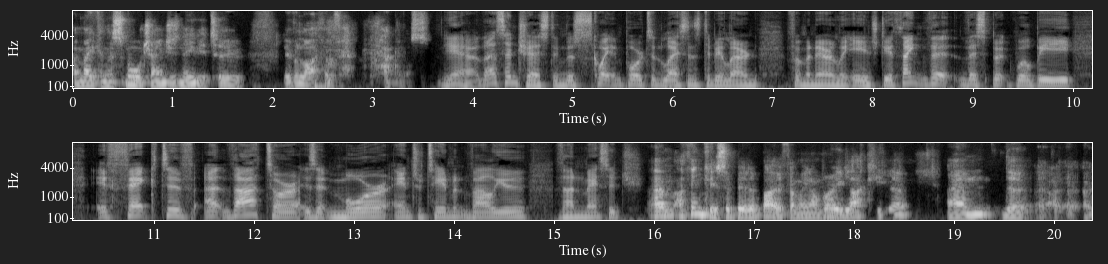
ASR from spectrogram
and making the small changes needed to live a life of happiness. Yeah, that's interesting. There's quite important lessons to be learned from an early age. Do you think that this book will be effective at that, or is it more entertainment value than message? Um, I think it's a bit of both. I mean, I'm very lucky that um, the, uh, uh,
